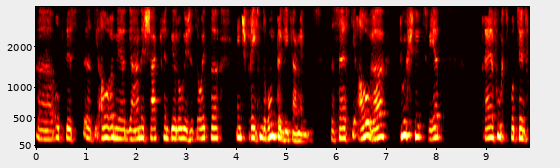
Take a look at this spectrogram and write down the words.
äh, ob das äh, die Aura, Meridiane, Chakren, biologisches Alter, entsprechend runtergegangen ist. Das heißt, die Aura, Durchschnittswert 53 Prozent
